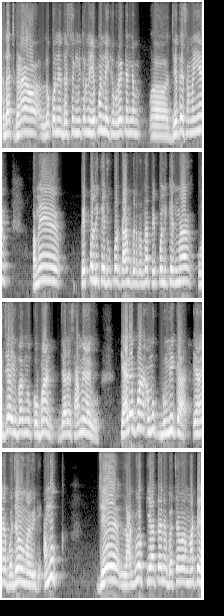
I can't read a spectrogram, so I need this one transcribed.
કદાચ ઘણા લોકોને, દર્શક મિત્રોને એ પણ નહીં ખબર હોય, કારણ કે જે તે સમયે અમે પેપર લીકેજ ઉપર કામ કરતા હતા. પેપર લીકેજમાં ઊર્જા વિભાગનું કૌભાંડ જ્યારે સામે આવ્યું, ત્યારે પણ અમુક ભૂમિકા એ અહીંયા ભજવવામાં આવી હતી. અમુક જે લાગવકીયા હતા એને બચાવવા માટે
